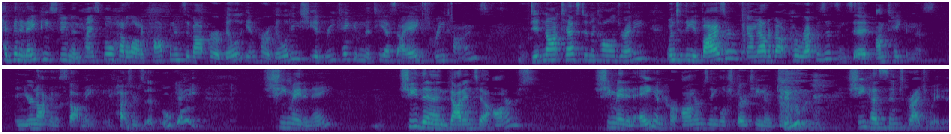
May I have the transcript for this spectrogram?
had been an AP student in high school, had a lot of confidence about her ability in her ability. She had retaken the TSIA three times, did not test in the college ready, went to the advisor, found out about co-requisites, and said, "I'm taking this, and you're not going to stop me." The advisor said, "Okay." She made an A. She then got into honors. She made an A in her honors English 1302. She has since graduated.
